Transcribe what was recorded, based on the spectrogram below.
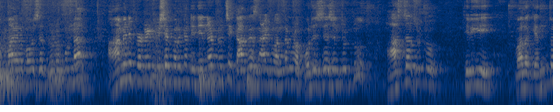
అమ్మాయిల భవిష్యత్తు చూడకుండా ఆమెని ప్రొటెక్ట్ చేసే కొరక నేను నిన్నటి నుంచి కాంగ్రెస్ నాయకులు అందరూ కూడా పోలీస్ స్టేషన్ చుట్టూ హాస్టల్ చుట్టూ తిరిగి వాళ్ళకి ఎంతో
